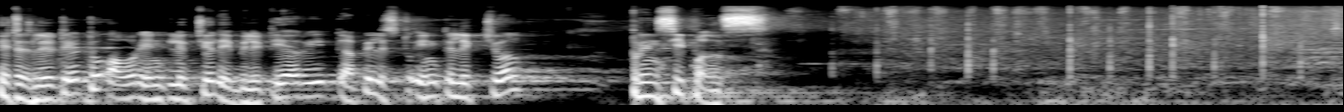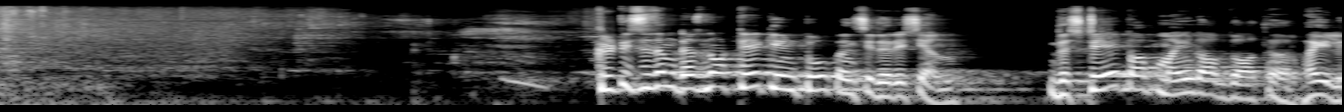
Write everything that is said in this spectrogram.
It is related to our intellectual ability or it appeals to intellectual principles. Criticism does not take into consideration the state of mind of the author while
